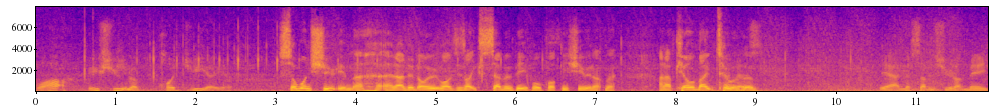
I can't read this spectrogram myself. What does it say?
What? Are you shooting a Pod G at you? Someone's shooting me, and I didn't know who it was. There's like seven people fucking shooting at me, and I've killed like two And of them. Yeah, and the seven shooting at me.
